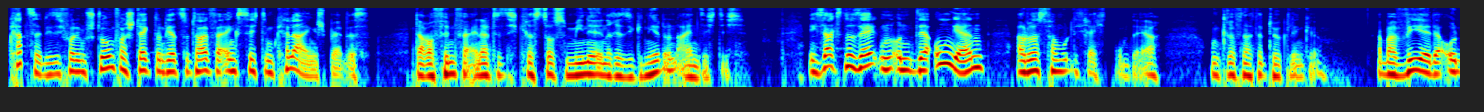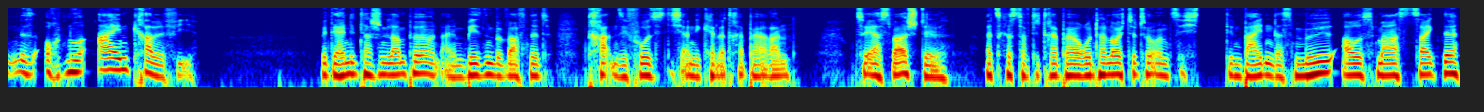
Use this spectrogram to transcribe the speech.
Katze, die sich vor dem Sturm versteckt und jetzt total verängstigt im Keller eingesperrt ist. Daraufhin veränderte sich Christophs Miene in resigniert und einsichtig. Ich sag's nur selten und sehr ungern, aber du hast vermutlich recht, brummte er und griff nach der Türklinke. Aber wehe, da unten ist auch nur ein Krabbelvieh. Mit der Handytaschenlampe und einem Besen bewaffnet, traten sie vorsichtig an die Kellertreppe heran. Zuerst war es still, als Christoph die Treppe herunterleuchtete und sich den beiden das Müllausmaß zeigte,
